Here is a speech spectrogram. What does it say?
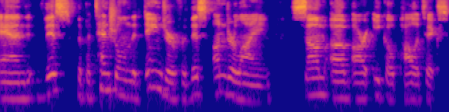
And this, the potential and the danger for this underlying some of our eco politics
